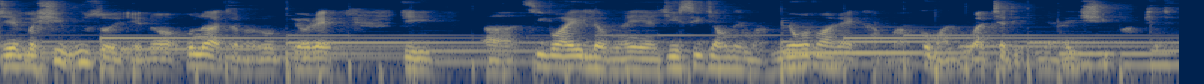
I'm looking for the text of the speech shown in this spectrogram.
ခြင်းမရှိဘူးဆိုရင်တော့ခုနကကျွန်တော်တို့ပြောတဲ့ဒီ အာစီးပွားရေးလုပ်ငန်းရဲ့ရေးစည်းကြောင်းတွေမှာမျောသွားတဲ့အခါမှာကိုယ်မှာလိုအပ်ချက်တွေအများကြီးရှိမှာဖြစ်တယ်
